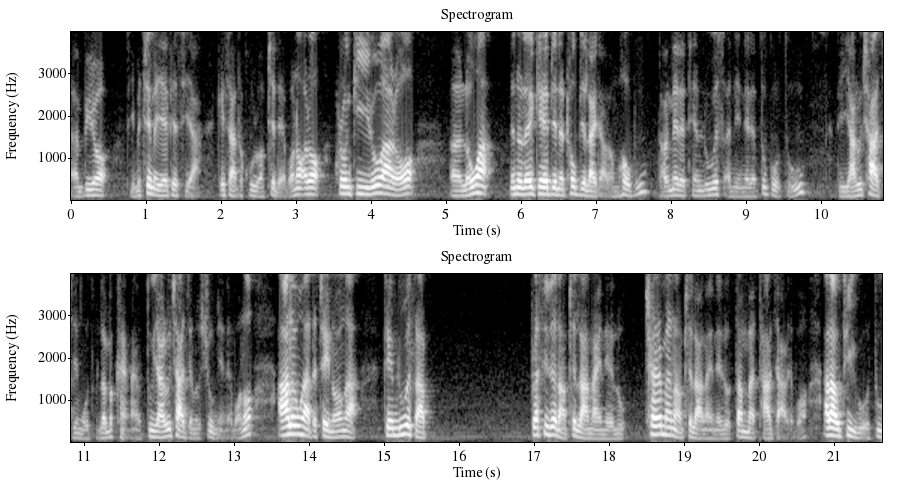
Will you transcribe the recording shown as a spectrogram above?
အဲပြီးတော့ဒီမချစ်မရဲဖြစ်စရာကိစ္စတစ်ခုတော့ဖြစ်တယ်ပေါ့နော်အဲ့တော့ခရွန်ကီတို့ကတော့အဲလုံးဝနင်တို့လည်းခဲပြင်းနဲ့ထုတ်ပစ်လိုက်တာတော့မဟုတ်ဘူးဒါပေမဲ့လည်းထင်လူးဝစ်အနေနဲ့လည်းသူ့ကိုယ်သူ ဒီယာရုချခြင်းကိုသူလက်မခံနိုင်ဘူးသူယာရုချခြင်းလို့ရှုမြင်တယ်ပေါ့နော်အားလုံးကတစ်ချိန်တော့ကတင်လူးဝစ်စာ president အောင်ဖြစ်လာနိုင်တယ်လို့ chairman အောင်ဖြစ်လာနိုင်တယ်လို့သတ်မှတ်ထားကြတယ်ပေါ့အဲ့လောက်ထိကိုသူ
